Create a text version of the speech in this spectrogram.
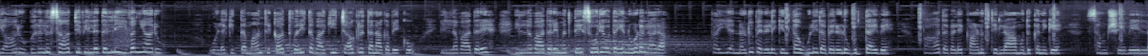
ಯಾರು ಬರಲು ಸಾಧ್ಯವಿಲ್ಲದಲ್ಲಿ ಇವನ್ಯಾರು? ಒಳಗಿದ್ದ ಮಾಂತ್ರಿಕ ತ್ವರಿತವಾಗಿ ಜಾಗೃತನಾಗಬೇಕು. ಇಲ್ಲವಾದರೆ ಇಲ್ಲವಾದರೆ ಮತ್ತೆ ಸೂರ್ಯೋದಯ ನೋಡಲಾರ. ಕೈಯ ನಡುಬೆರಳಿಗಿಂತ ಉಳಿದ ಬೆರಳು ಉದ್ದ ಇವೆ ಪಾದಗಳೇ ಕಾಣುತ್ತಿಲ್ಲ ಆ ಮುದುಕನಿಗೆ. ಸಂಶಯವೇ ಇಲ್ಲ.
